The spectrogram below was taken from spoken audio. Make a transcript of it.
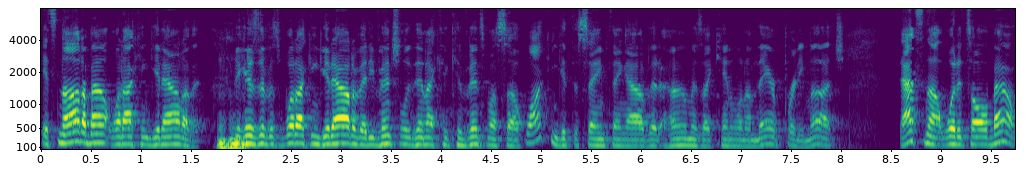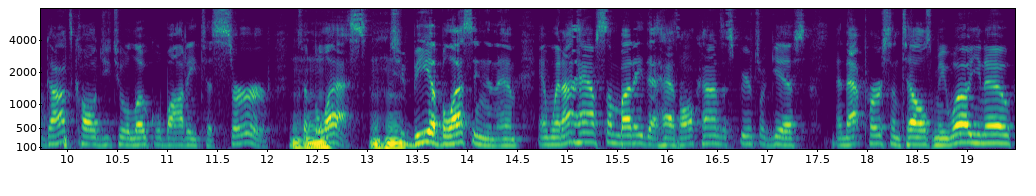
It's not about what I can get out of it. Mm-hmm. Because if it's what I can get out of it, eventually then I can convince myself, well, I can get the same thing out of it at home as I can when I'm there pretty much. That's not what it's all about. God's called you to a local body to serve, to mm-hmm. bless, mm-hmm. to be a blessing to them. And when I have somebody that has all kinds of spiritual gifts and that person tells me, well, you know,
